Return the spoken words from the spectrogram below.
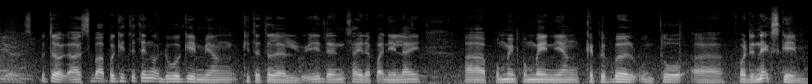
Yes. Betul. Uh, sebab apa kita tengok dua game yang kita telah lalui dan saya dapat nilai uh, pemain-pemain yang capable untuk uh, for the next game.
